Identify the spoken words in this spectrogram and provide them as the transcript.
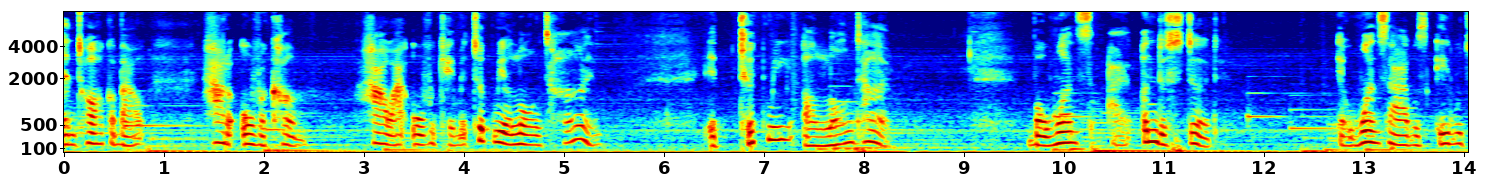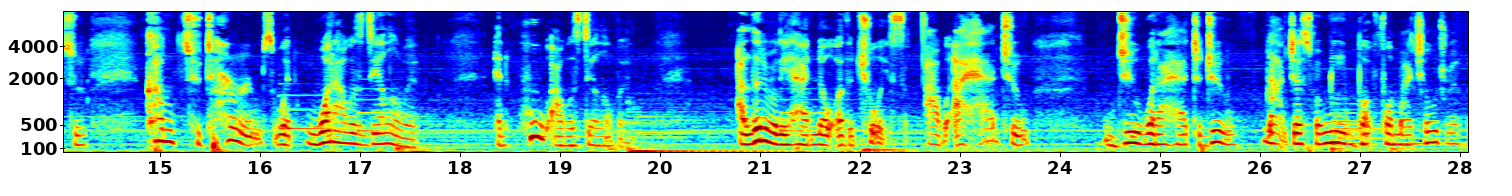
and talk about how to overcome, how I overcame. It took me a long time. It took me a long time. But once I understood and once I was able to come to terms with what I was dealing with and who I was dealing with, I literally had no other choice. I, I had to do what I had to do, not just for me, but for my children.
